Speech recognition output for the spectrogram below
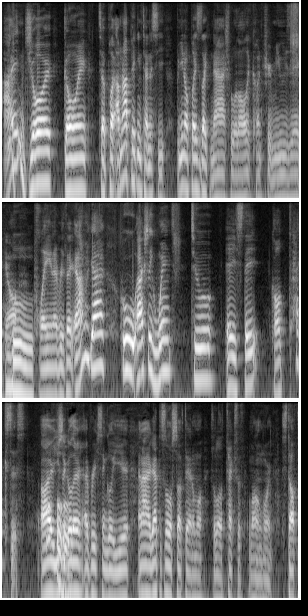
I enjoy going to play. I'm not picking Tennessee, but you know places like Nashville with all the country music and all Ooh. playing everything. And I'm a guy who actually went to a state called Texas. I used to go there every single year, and I got this little stuffed animal. It's a little Texas Longhorn stuffed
